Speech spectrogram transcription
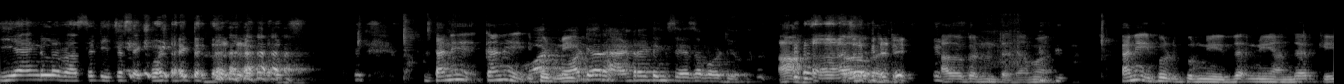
ఈ యాంగిల్లో రాస్తే టీచర్స్ ఎక్కువ అట్రాక్ట్ అవుతారు. కానీ కానీ ఇప్పుడు మీ what your handwriting says about you ఆ, అదొకటి. అదొకటి ఉంటుంది. అమ్మా. కానీ ఇప్పుడు ఇప్పుడు మీ ఇద్దరు మీ అందరికి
